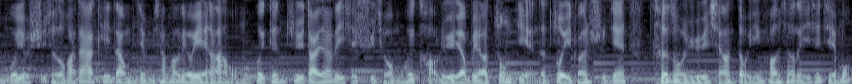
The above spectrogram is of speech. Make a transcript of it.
如果有需求的话，大家可以在我们节目下方留言啊，我们会根据大家的一些需求，我们会考虑要不要重点的做一段时间，侧重于像抖音方向的一些节目。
